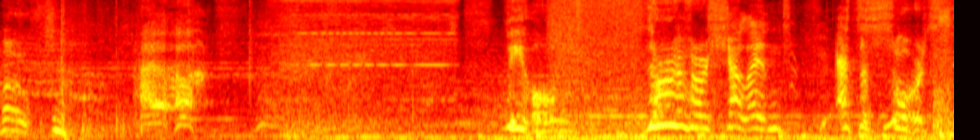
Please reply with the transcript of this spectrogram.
Move. Behold, the river shall end at the source.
